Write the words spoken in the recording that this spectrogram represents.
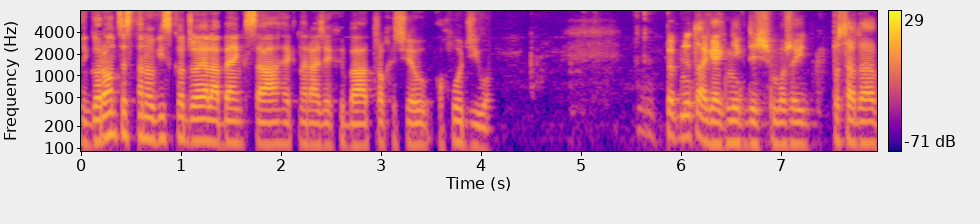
gorące stanowisko Joela Banksa jak na razie chyba trochę się ochłodziło. Pewnie tak, jak niegdyś może i posada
